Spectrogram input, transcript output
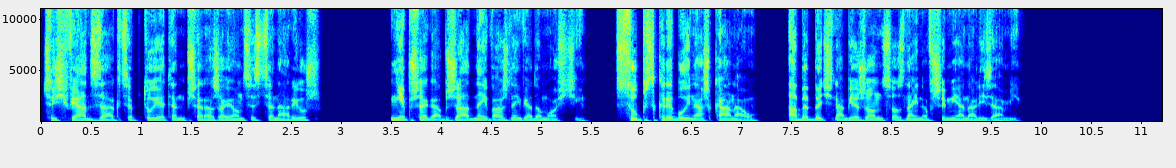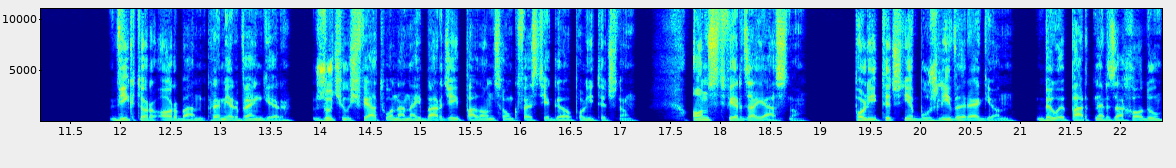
Czy świat zaakceptuje ten przerażający scenariusz? Nie przegap żadnej ważnej wiadomości. Subskrybuj nasz kanał, aby być na bieżąco z najnowszymi analizami. Viktor Orban, premier Węgier, rzucił światło na najbardziej palącą kwestię geopolityczną. On stwierdza jasno, politycznie burzliwy region, były partner Zachodu,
